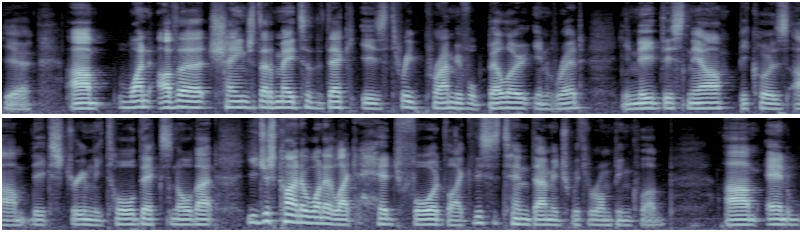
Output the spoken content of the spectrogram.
yeah. Um, one other change that I've made to the deck is 3 Primeval Bellow in red. You need this now because um, the extremely tall decks and all that. You just kind of want to like hedge forward. Like this is 10 damage with Romping Club. Um, and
